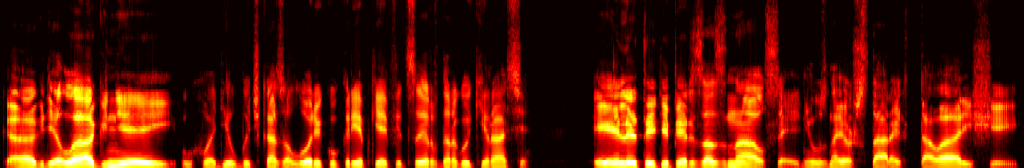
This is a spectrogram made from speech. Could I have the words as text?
«Как дела, Гней?» — ухватил бычка за лорику крепкий офицер в дорогой кирасе. «Или ты теперь зазнался и не узнаешь старых товарищей?»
